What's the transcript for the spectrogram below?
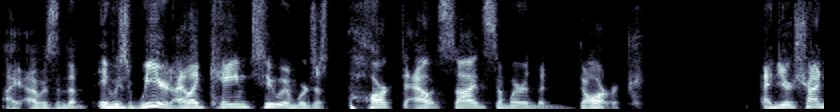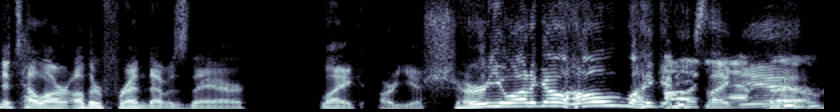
i i was in the it was weird i like came to and we're just parked outside somewhere in the dark and you're trying to tell our other friend that was there like are you sure you want to go home like and Oh, he's like yeah, yeah bro.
